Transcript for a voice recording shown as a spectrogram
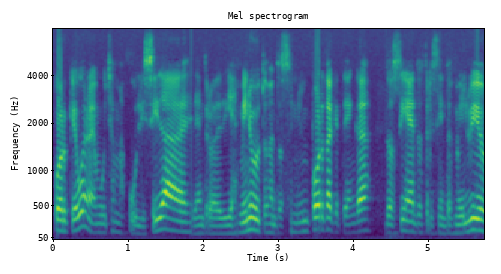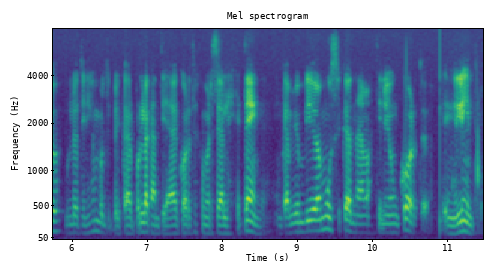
porque bueno, hay muchas más publicidades dentro de 10 minutos, entonces no importa que tenga 200, 300 mil views, lo tienes que multiplicar por la cantidad de cortes comerciales que tenga. En cambio, un video de música nada más tiene un corte en el intro.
